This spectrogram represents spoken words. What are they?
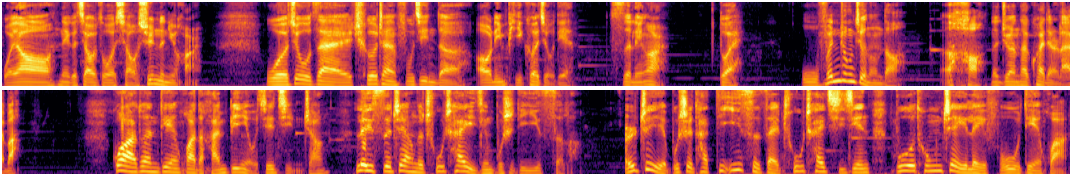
我要那个叫做小薰的女孩，我就在车站附近的奥林匹克酒店四零二，对，五分钟就能到。啊，好，那就让她快点来吧。挂断电话的韩冰有些紧张，类似这样的出差已经不是第一次了，而这也不是他第一次在出差期间拨通这类服务电话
